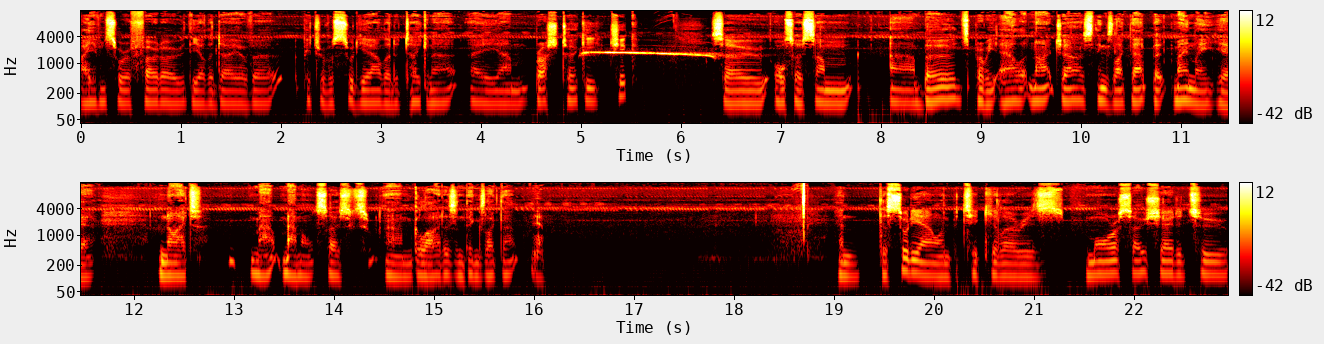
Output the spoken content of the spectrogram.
I even saw a photo the other day of a, a picture of a sooty owl that had taken a, a um, brush turkey chick. So also some uh, birds, probably owl owlet nightjars, things like that, but mainly, yeah, night ma- mammals, so um, gliders and things like that. Yeah. And the sooty owl in particular is more associated to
